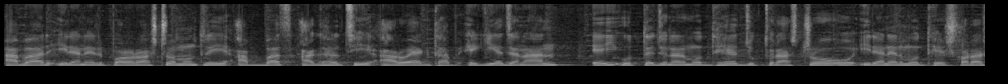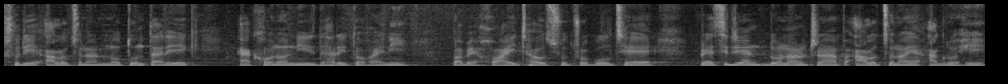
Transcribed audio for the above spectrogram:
আবার ইরানের পররাষ্ট্রমন্ত্রী আব্বাস আঘারচি আরও এক ধাপ এগিয়ে জানান, এই উত্তেজনার মধ্যে যুক্তরাষ্ট্র ও ইরানের মধ্যে সরাসরি আলোচনার নতুন তারিখ এখনও নির্ধারিত হয়নি। তবে হোয়াইট হাউস সূত্র বলছে, প্রেসিডেন্ট ডোনাল্ড ট্রাম্প আলোচনায় আগ্রহী।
